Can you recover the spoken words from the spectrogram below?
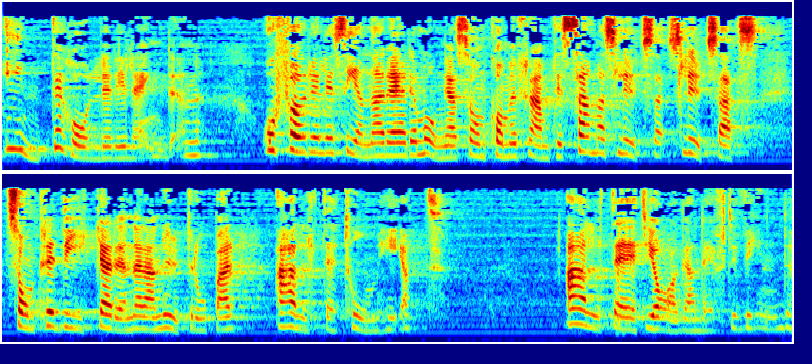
inte håller i längden. Och förr eller senare är det många som kommer fram till samma slutsats som predikaren när han utropar allt är tomhet. Allt är ett jagande efter vind.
